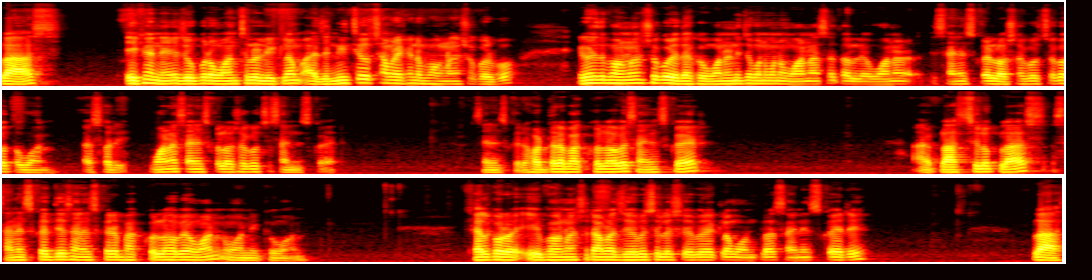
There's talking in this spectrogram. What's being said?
প্লাস এখানে যে উপরে ওয়ান ছিল লিখলাম, আর যে নিচে হচ্ছে আমরা এখানে ভগ্নাংশ করব। এখানে যদি ভগ্নাংশ করে, দেখো ওয়ানের নিচে মনে মনে ওয়ান আছে, তাহলে ওয়ান আর সাইন স্কোয়ার লসাগু হচ্ছে কত? ওয়ান সরি ওয়ান আর সাইন স্কোয়ার লসাগু হচ্ছে সাইন স্কোয়ার সাইন স্কোয়ার হর দ্বারা ভাগ করলে হবে সাইন স্কোয়ার আর প্লাস ছিল প্লাস সাইন স্কোয়ার দিয়ে সাইন স্কোয়ারে ভাগ করলে হবে ওয়ান ওয়ান ইকে ওয়ান খেয়াল করো, এই ভগ্নাংশটা আমরা যেভাবে ছিল সেভাবে রাখলাম ওয়ান প্লাস সাইন স্কোয়ারে প্লাস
